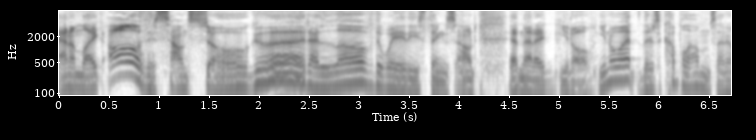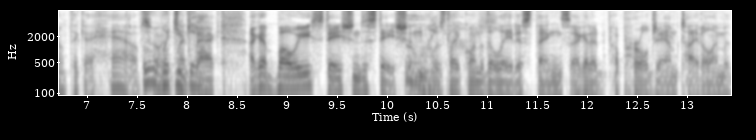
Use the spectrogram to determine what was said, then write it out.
and I'm like, oh, this sounds so good. I love the way these things sound. And then I, you know, you know what? There's a couple albums I don't think I have, so Ooh, I went? Oh back. I got Bowie Station to Station my was like one of the latest things. I got a, a Pearl Jam title. I'm a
